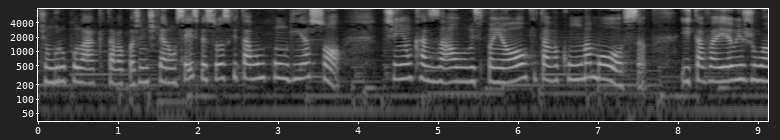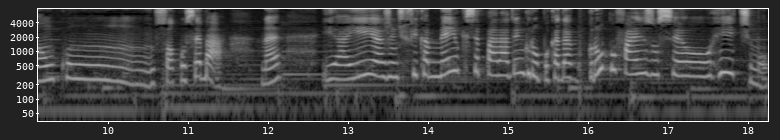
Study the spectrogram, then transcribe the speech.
tinha um grupo lá que estava com a gente que eram seis pessoas que estavam com um guia só. Tinha um casal espanhol que estava com uma moça, e tava eu e João com só com o Seba, né? E aí a gente fica meio que separado em grupo, cada grupo faz o seu ritmo.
